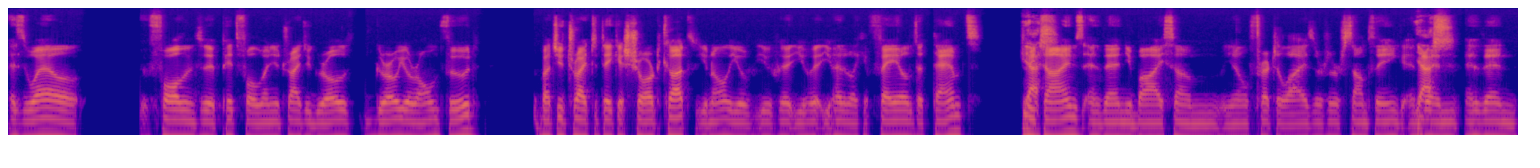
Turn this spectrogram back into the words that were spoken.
as well fall into a pitfall when you try to grow grow your own food, but you try to take a shortcut. You know, you you you you had like a failed attempt three yes times, and then you buy some you know fertilizers or something, and Yes. then and then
